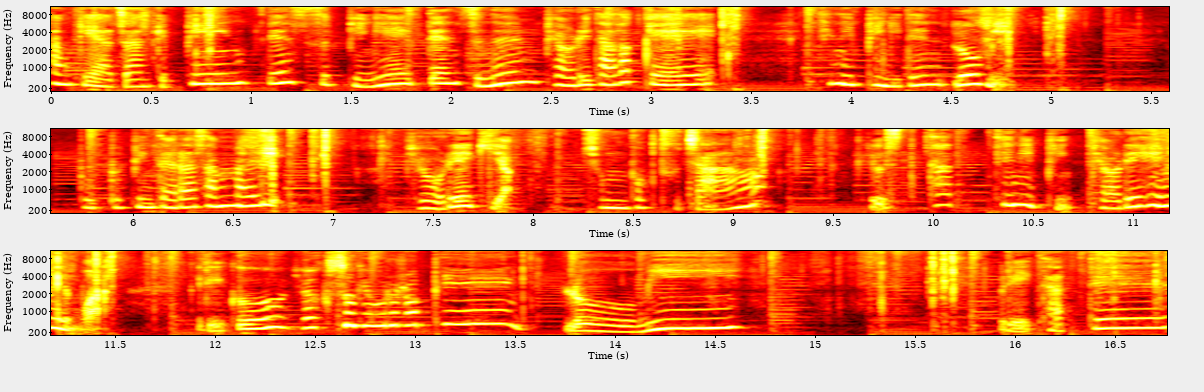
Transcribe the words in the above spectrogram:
함께하자 함께핑, 댄스핑의 댄스는 별이 다섯 개, 티니핑이 된 로미, 뽀뽀핑 따라 산말리, 별의 기억, 중복 두 장, 별의 힘을 모아, 그리고 약속의 오로라핑, 로미, 브레이타트,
